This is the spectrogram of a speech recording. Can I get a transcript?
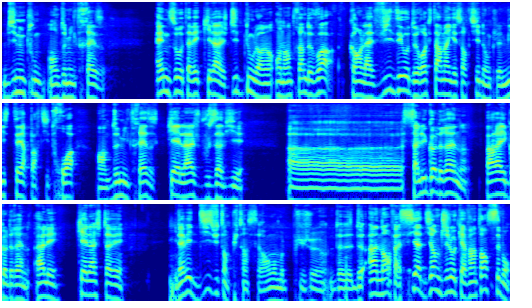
Dis-nous tout en 2013. Enzo, t'avais quel âge? Dites-nous on- est en train de voir quand la vidéo de Rockstar Mag est sortie, donc le mystère partie 3 en 2013, quel âge vous aviez? Euh, Salut Goldren, pareil Goldren, allez, quel âge t'avais? Il avait 18 ans, putain, c'est vraiment le plus jeu. De, de 1 an, enfin, s'il y a D'Angelo qui a 20 ans, c'est bon.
